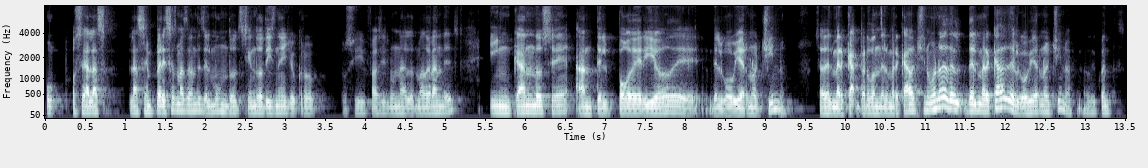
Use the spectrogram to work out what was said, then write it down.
o sea, las, las empresas más grandes del mundo, siendo Disney, yo creo pues sí, fácil, una de las más grandes, hincándose ante el poderío del gobierno chino. O sea, del mercado, perdón, del mercado chino. Bueno, del, mercado y del gobierno chino, no de cuentas.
